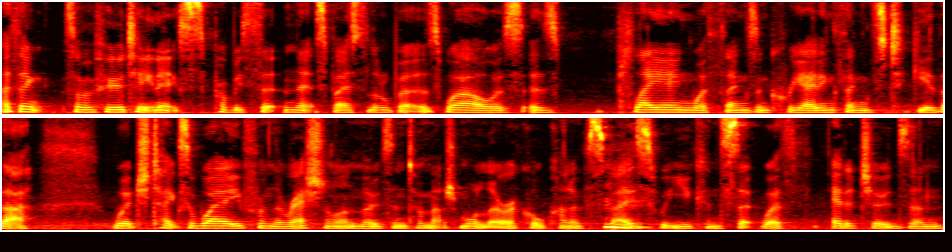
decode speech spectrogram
I think some of her techniques probably sit in that space a little bit as well, as is playing with things and creating things together. Which takes away from the rational and moves into a much more lyrical kind of space where you can sit with attitudes and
